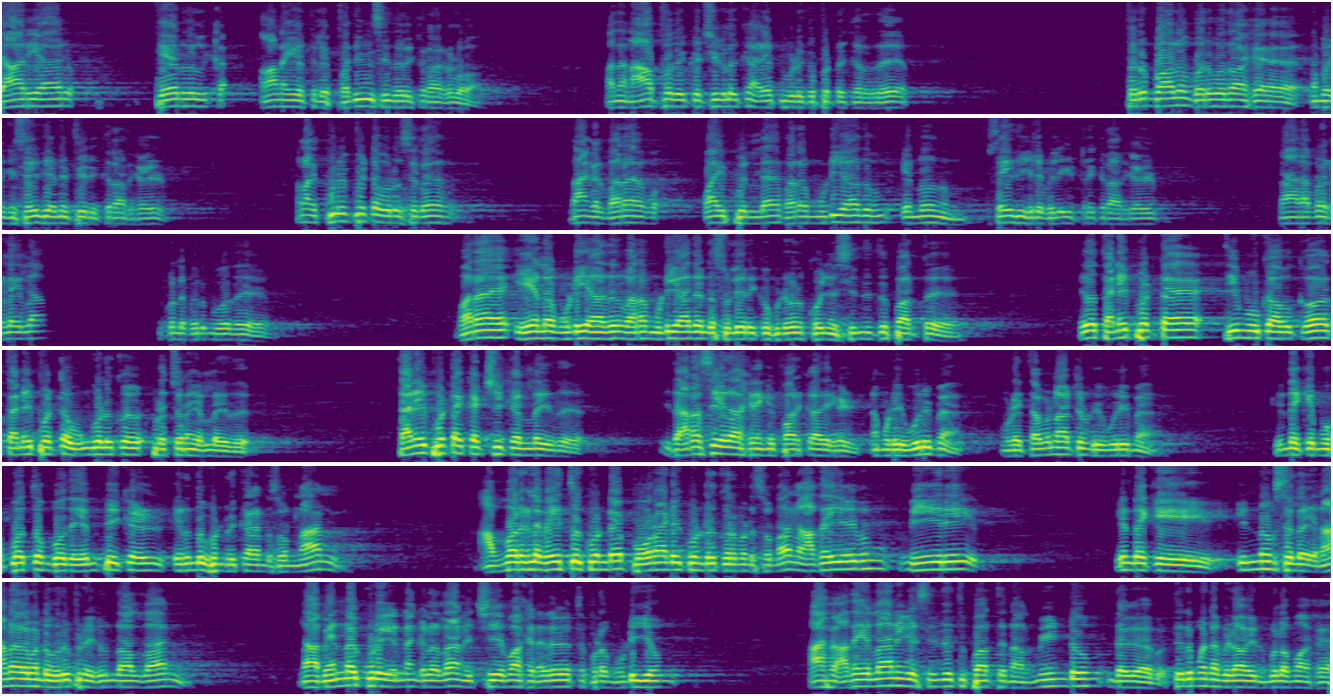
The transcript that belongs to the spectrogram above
யார் யார் தேர்தல் ஆணையத்தில் பதிவு செய்திருக்கிறார்களோ அந்த நாற்பது கட்சிகளுக்கு அழைப்பு விடுக்கப்பட்டிருக்கிறது. பெரும்பாலும் வருவதாக நமக்கு செய்தி அனுப்பியிருக்கிறார்கள். ஆனால் குறிப்பிட்ட ஒரு சிலர் நாங்கள் வர வாய்ப்பில்லை வர முடியாதும் என்னும் செய்திகளை வெளியிட்டிருக்கிறார்கள். நான் அவர்களையெல்லாம் கொள்ள விரும்புவது வர இயல முடியாது வர முடியாது என்று சொல்லியிருக்கக்கூடியவர் கொஞ்சம் சிந்தித்து பார்த்து ஏதோ தனிப்பட்ட திமுகவுக்கோ தனிப்பட்ட உங்களுக்கோ பிரச்சனை இல்லை இது. தனிப்பட்ட கட்சிக்கு அல்ல இது. இது அரசியலாக நீங்கள் பார்க்காதீர்கள். நம்முடைய உரிமை நம்முடைய தமிழ்நாட்டினுடைய உரிமை. இன்றைக்கு முப்பத்தொன்பது எம்பிக்கள் இருந்து கொண்டிருக்கிறார் என்று சொன்னால் அவர்களை வைத்துக்கொண்டே போராடி கொண்டிருக்கிறோம் என்று சொன்னால் அதையும் மீறி இன்றைக்கு இன்னும் சில நாடாளுமன்ற உறுப்பினர் இருந்தால்தான் நாம் எண்ணக்கூடிய எண்ணங்கள் எல்லாம் நிச்சயமாக நிறைவேற்றப்பட முடியும். ஆக அதையெல்லாம் நீங்கள் சிந்தித்து பார்த்து நான் மீண்டும் இந்த திருமண விழாவின் மூலமாக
